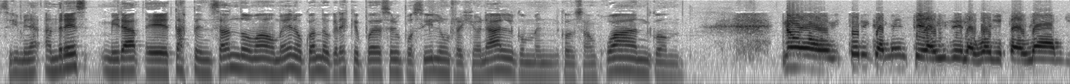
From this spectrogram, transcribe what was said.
Sí, mira, Andrés, mira, eh, ¿estás pensando más o menos cuándo crees que puede ser posible un regional con, con San Juan, con...? No, históricamente ahí de la Guaya está hablando,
